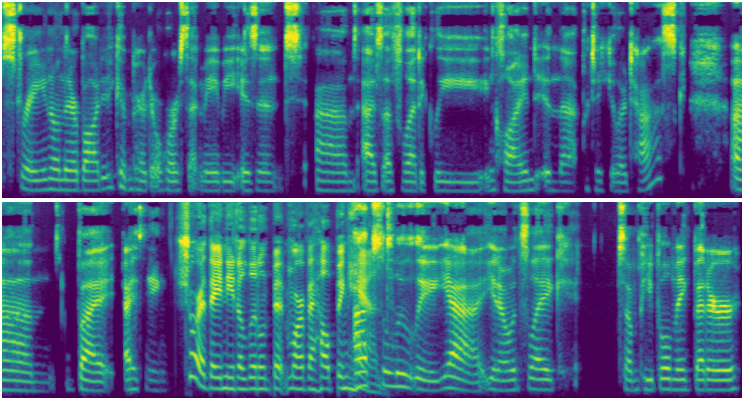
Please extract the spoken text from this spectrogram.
strain on their body compared to a horse that maybe isn't um, as athletically inclined in that particular task. Um, but I think. Sure, they need a little bit more of a helping hand. Absolutely. Yeah. You know, it's like some people make better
